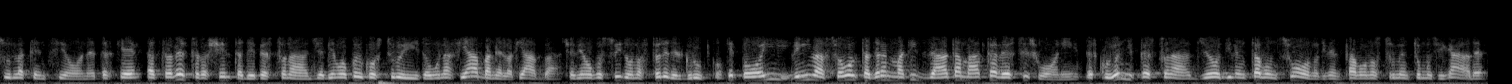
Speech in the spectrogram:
sull'attenzione perché attraverso la scelta dei personaggi abbiamo poi costruito una fiaba nella fiaba, cioè abbiamo costruito una storia del gruppo che poi veniva a sua volta drammatizzata ma attraverso i suoni, per cui ogni personaggio diventava un suono, diventava uno strumento strumento musicale.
